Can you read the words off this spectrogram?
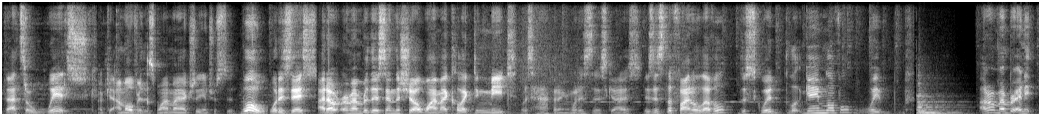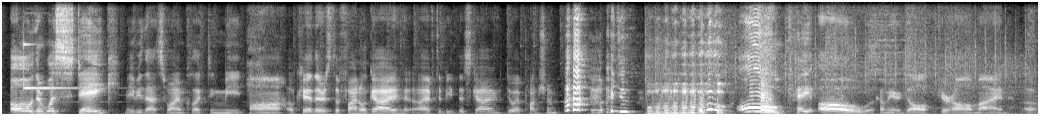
That's a whisk. Okay, I'm over this. Why am I actually interested? Whoa, what is this? I don't remember this in the show. Why am I collecting meat? What is happening? What is this, guys? Is this the final level? The squid game level? Wait. I don't remember any- Oh, there was steak! Maybe that's why I'm collecting meat. Aw. Okay, there's the final guy. I have to beat this guy. Do I punch him? I do! Oh! KO! Come here, doll. You're all mine. Oh,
